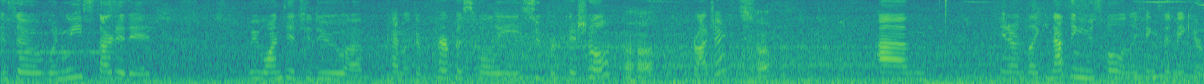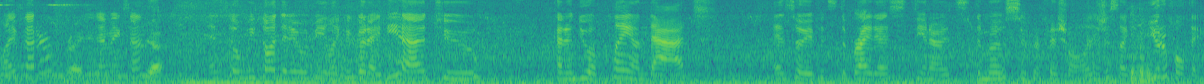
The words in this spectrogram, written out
And so when we started it, we wanted to do a kind of like a purposefully superficial Uh huh. project Uh huh. um, you know, like nothing useful, only things that make your life better. Right. Does that make sense? Yeah. And so we thought that it would be like a good idea to kind of do a play on that. And so if it's the brightest, you know, it's the most superficial. It's just like beautiful things.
